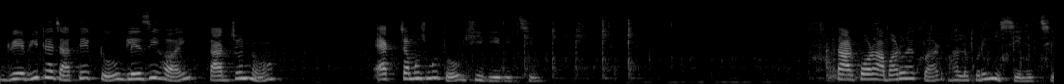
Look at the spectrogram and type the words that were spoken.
গ্রেভিটা যাতে একটু গ্লেজি হয়, তার জন্য এক চামচ মতো ঘি দিয়ে দিচ্ছি। তারপর আবারও একবার ভালো করে মিশিয়ে নিচ্ছি।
